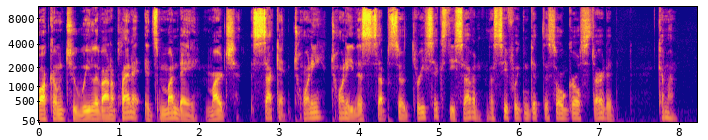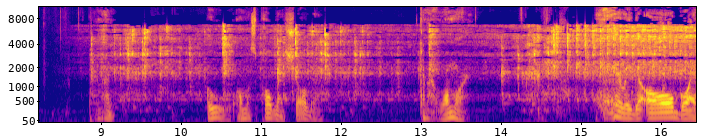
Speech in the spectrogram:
Welcome to We Live on a Planet. It's Monday, March 2nd, 2020. This is episode 367. Let's see if we can get this old girl started. Come on. Come on. Ooh, almost pulled my shoulder. Come on, one more. There we go. Oh boy,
